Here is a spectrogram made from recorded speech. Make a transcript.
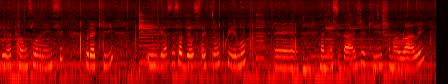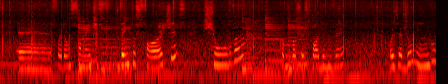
furacão Florence por aqui e graças a Deus foi tranquilo é, na minha cidade aqui, chama Raleigh. É, foram somente ventos fortes, chuva, como vocês podem ver. Hoje é domingo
